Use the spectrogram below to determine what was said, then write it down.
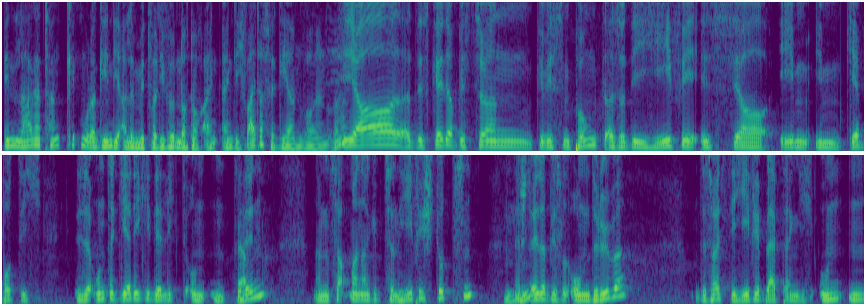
in den Lagertank kippen oder gehen die alle mit? Weil die würden doch noch eig- eigentlich weiter vergären wollen, oder? Ja, das geht ja bis zu einem gewissen Punkt. Also die Hefe ist ja eben im Gärbottich, dieser Untergärige, der liegt unten Ja. Dann sagt man, dann gibt's einen Hefestutzen, der steht ein bisschen oben drüber. Und das heißt, die Hefe bleibt eigentlich unten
